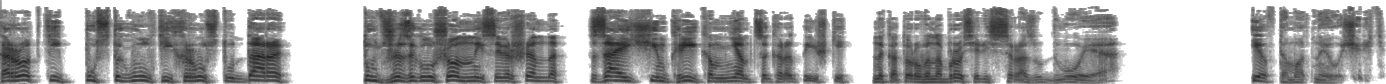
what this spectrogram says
короткий пустогулкий хруст удара, тут же заглушенный совершенно заячьим криком немца-коротышки, на которого набросились сразу двое. И автоматная очередь.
